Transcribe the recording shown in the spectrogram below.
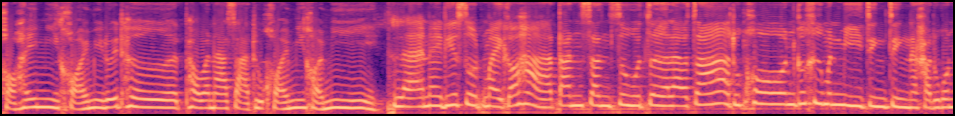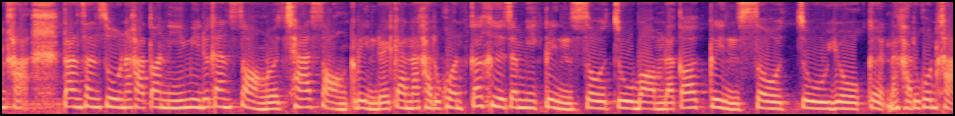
ขอให้มีขอให้มีด้วยเถิดภาวนาสาธุขอให้มีขอให้มี และในที่สุดใหม่ก็หาตันซันซูเจอแล้วจ้าทุกคนก็คือมันมีจริง ๆนะคะ ทุกคนค่ะ ตันซันซูนะคะ ตอนนี้มีด้วยกัน 2 รสชาติ 2 กลิ่นด้วยกันนะคะ ทุกคนก็คือจะมีกลิ่นโซจูบอม แล้วก็กลิ่นโซจูโยเกิร์ตนะคะ ทุกคนค่ะ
